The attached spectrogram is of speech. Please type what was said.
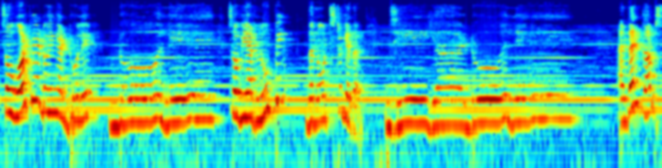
So what we are doing at Dole? Dole. So we are looping the notes together. Giadole. And then comes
